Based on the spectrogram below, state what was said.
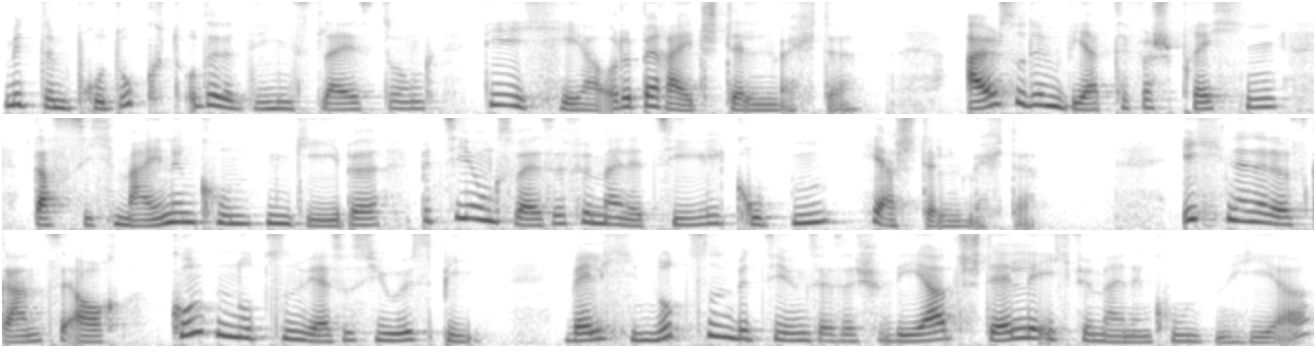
mit dem Produkt oder der Dienstleistung, die ich her- oder bereitstellen möchte. Also dem Werteversprechen, das ich meinen Kunden gebe bzw. für meine Zielgruppen herstellen möchte. Ich nenne das Ganze auch Kundennutzen versus USB. Welchen Nutzen bzw. Wert stelle ich für meinen Kunden her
